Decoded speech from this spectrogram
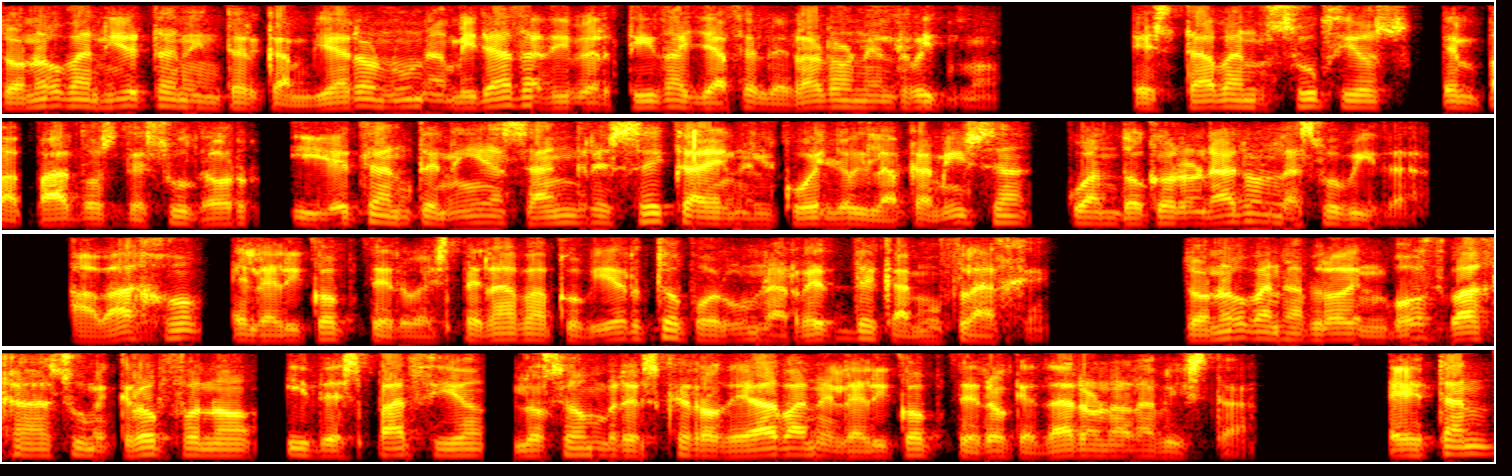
Donovan y Ethan intercambiaron una mirada divertida y aceleraron el ritmo. Estaban sucios, empapados de sudor, y Ethan tenía sangre seca en el cuello y la camisa, cuando coronaron la subida. Abajo, el helicóptero esperaba cubierto por una red de camuflaje. Donovan habló en voz baja a su micrófono, y despacio, los hombres que rodeaban el helicóptero quedaron a la vista. Ethan,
